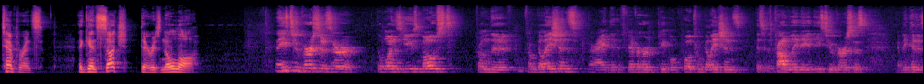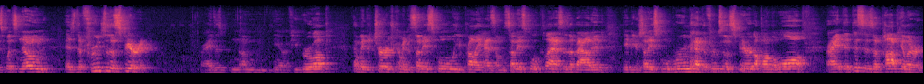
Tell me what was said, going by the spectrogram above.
temperance. Against such there is no law. These two verses are the ones used most from the from Galatians. All right, that if you've ever heard people quote from Galatians, this is probably the, these two verses because it's what's known as the fruits of the Spirit. Right, um, you know, if you grew up coming to church, coming to Sunday school, you probably had some Sunday school classes about it. Maybe your Sunday school room had the fruits of the Spirit up on the wall. Right, that this is a popular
